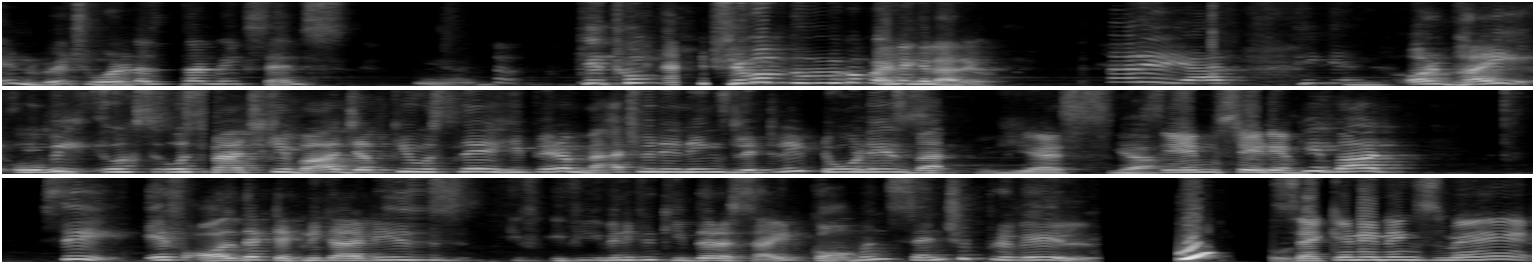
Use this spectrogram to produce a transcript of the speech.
in which world does that make sense कि तुम शिवम दुबे को पहले खिला रहे हो। अरे यार ठीक है। और भाई वो भी उस उस मैच के बाद जबकि उसने ही played a match win innings literally 2 days back yes same stadium के बाद see if all the technicalities if, if even if you keep that aside common sense should prevail second innings में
